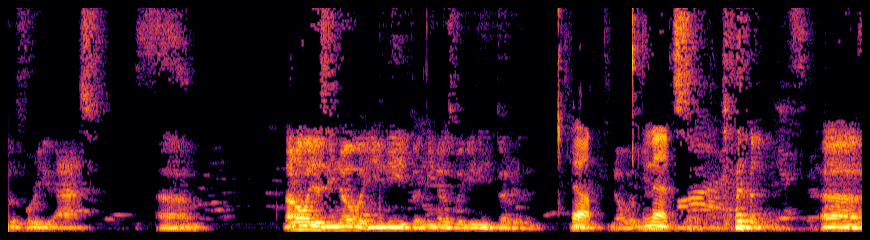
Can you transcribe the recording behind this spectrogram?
before you ask. Um, not only does He know what you need, but He knows what you need better than Yeah. you know what you Amen. need. So. Uh,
